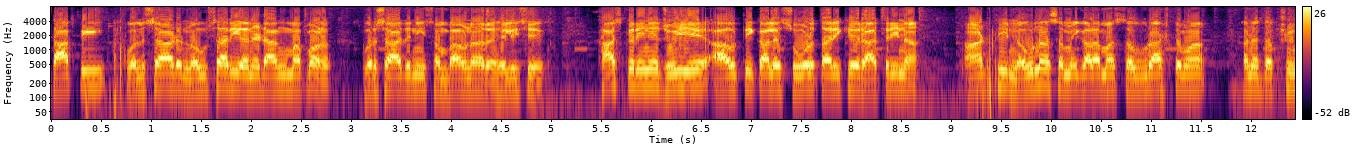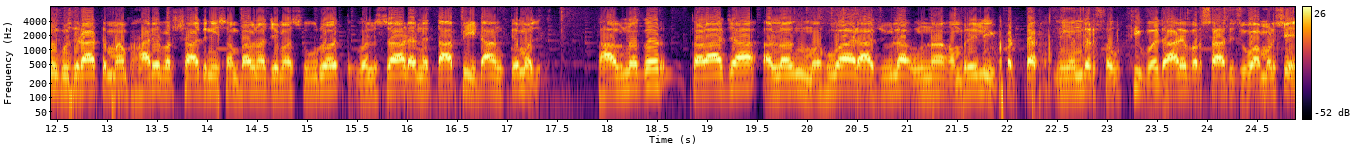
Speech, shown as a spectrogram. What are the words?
તાપી, વલસાડ, નવસારી અને ડાંગમાં પણ વરસાદની સંભાવના રહેલી છે. ખાસ કરીને જોઈએ, આવતીકાલે સોળ તારીખે રાત્રિના આઠથી નવના સમયગાળામાં સૌરાષ્ટ્રમાં અને દક્ષિણ ગુજરાતમાં ભારે વરસાદની સંભાવના, જેમાં સુરત, વલસાડ અને તાપી, ડાંગ તેમજ ભાવનગર, તળાજા, અલંગ, મહુવા, રાજુલા, ઉના, અમરેલી પટ્ટકની અંદર સૌથી વધારે વરસાદ જોવા મળશે.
